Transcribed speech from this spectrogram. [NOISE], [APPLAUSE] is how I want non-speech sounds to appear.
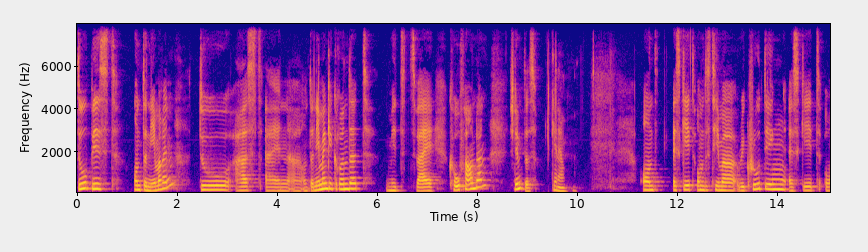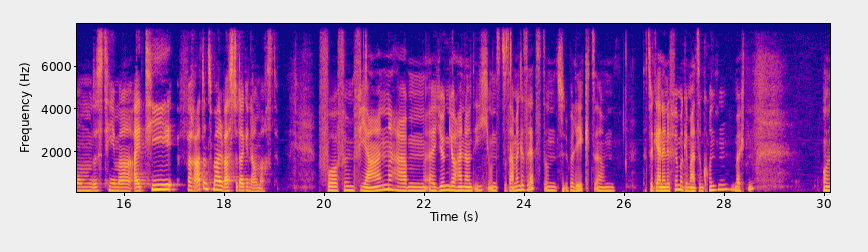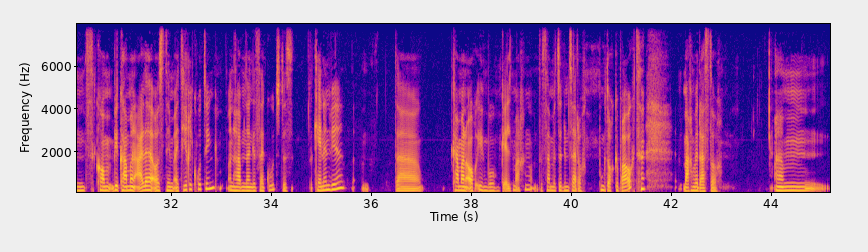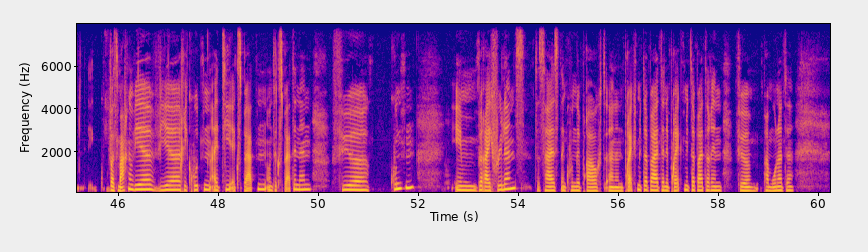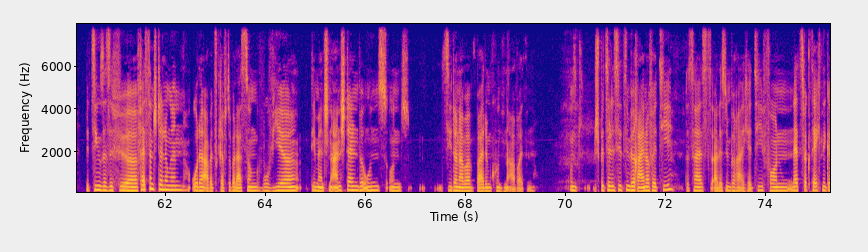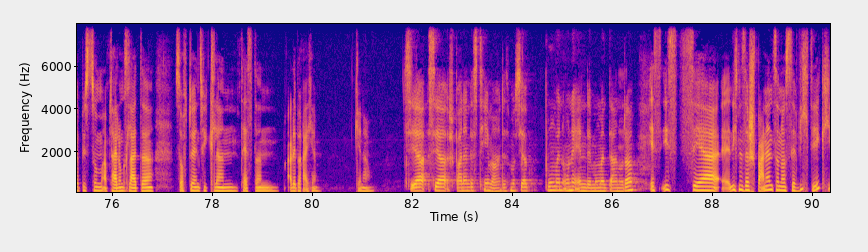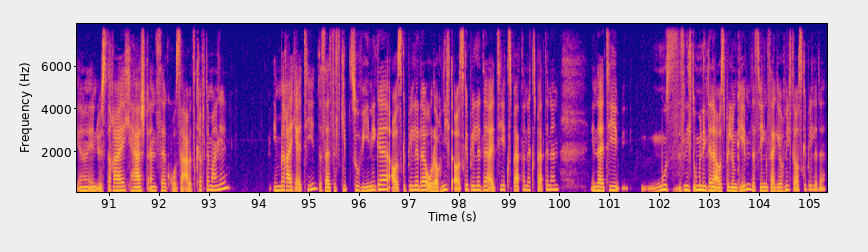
Du bist Unternehmerin, Du hast ein äh, Unternehmen gegründet mit zwei Co-Foundern. Stimmt das? Genau. Und es geht um das Thema Recruiting, es geht um das Thema IT. Verrat uns mal, was du da genau machst. Vor fünf Jahren haben äh, Jürgen, Johanna und ich uns zusammengesetzt und überlegt, ähm, dass wir gerne eine Firma gemeinsam gründen möchten. Und komm, wir kamen alle aus dem IT-Recruiting und haben dann gesagt, gut, das kennen wir. Da kann man auch irgendwo Geld machen. Das haben wir zu dem Zeitpunkt auch gebraucht. [LAUGHS] machen wir das doch. Ähm, was machen wir? Wir rekruten IT-Experten und Expertinnen für Kunden im Bereich Freelance. Das heißt, ein Kunde braucht einen Projektmitarbeiter, eine Projektmitarbeiterin für ein paar Monate, beziehungsweise für Festanstellungen oder Arbeitskräfteüberlassung, wo wir die Menschen anstellen bei uns und sie dann aber bei dem Kunden arbeiten. Und spezialisiert sind wir rein auf IT. Das heißt, alles im Bereich IT von Netzwerktechniker bis zum Abteilungsleiter, Softwareentwicklern, Testern, alle Bereiche. Genau. Sehr, sehr spannendes Thema. Das muss ja boomen ohne Ende momentan, oder? Es ist sehr, nicht nur sehr spannend, sondern auch sehr wichtig. Äh, in Österreich herrscht ein sehr großer Arbeitskräftemangel im Bereich IT. Das heißt, es gibt zu wenige ausgebildete oder auch nicht ausgebildete IT-Experten und Expertinnen. In der IT muss es nicht unbedingt eine Ausbildung geben, deswegen sage ich auch nicht ausgebildete.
